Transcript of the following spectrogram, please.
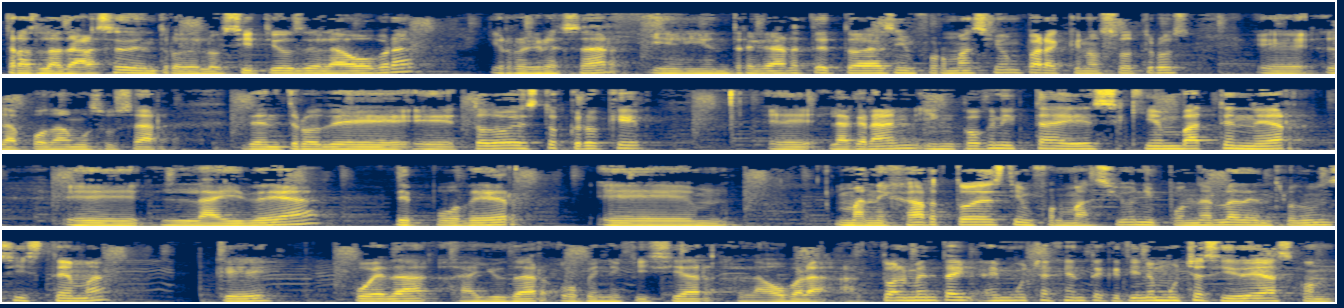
trasladarse dentro de los sitios de la obra y regresar y, y entregarte toda esa información para que nosotros eh, la podamos usar. Dentro de eh, todo esto creo que la gran incógnita es quién va a tener la idea de poder manejar toda esta información y ponerla dentro de un sistema que pueda ayudar o beneficiar a la obra. Actualmente hay, hay mucha gente que tiene muchas ideas con,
